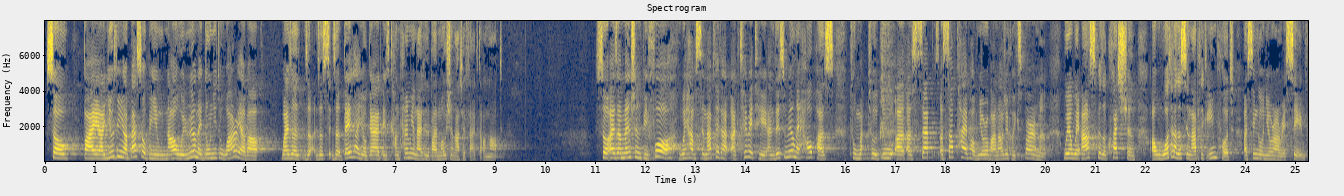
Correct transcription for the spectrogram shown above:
So by uh, using a Bessel beam, now we really don't need to worry about whether the, the, the data you get is contaminated by motion artifact or not. So as I mentioned before, we have synaptic activity, and this really help us to, to do a, a, sub, a subtype of neurobiological experiment where we ask the question of what are the synaptic input a single neuron receive.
